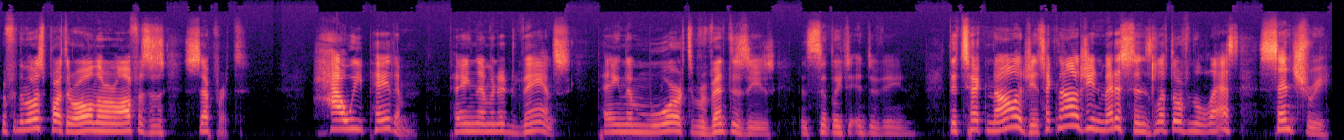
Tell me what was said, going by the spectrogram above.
but for the most part, they're all in their own offices separate. How we pay them, paying them in advance, paying them more to prevent disease than simply to intervene. The technology, the technology in medicine is left over from the last century.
